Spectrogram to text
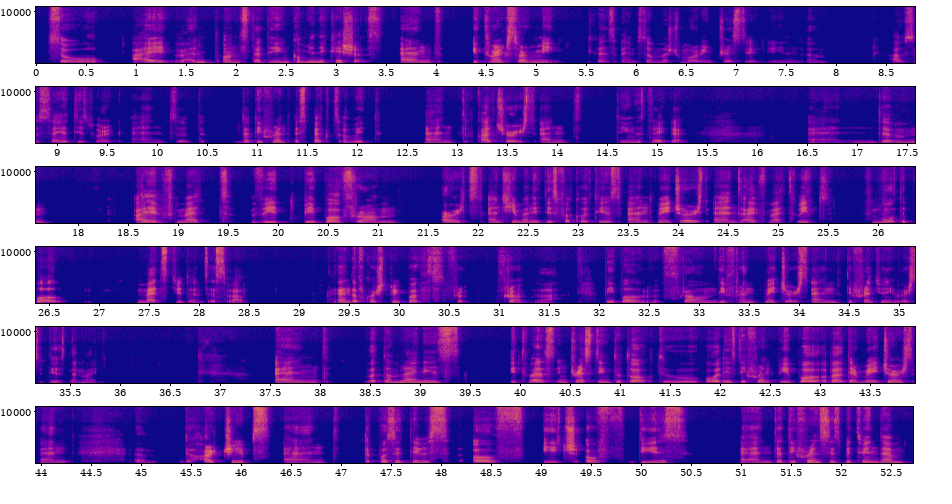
So i went on studying communications and it works for me because i'm so much more interested in um, how societies work and uh, the, the different aspects of it and cultures and things like that. And um, i've met with people from arts and humanities faculties and majors and i've met with multiple med students as well. And of course people from, from uh, people from different majors and different universities than mine. And bottom line is it was interesting to talk to all these different people about their majors and um, the hardships and the positives of each of these and the differences between them.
